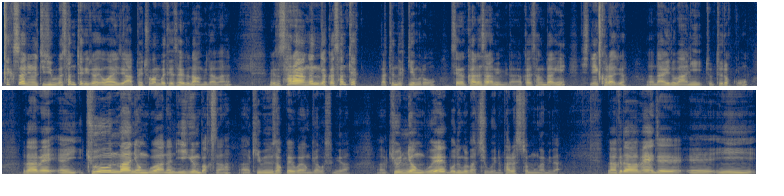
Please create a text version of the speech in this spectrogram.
택선인을 뒤집으면 선택이죠. 영화 이제 앞에 초반부 대사에도 나옵니다만 그래서 사랑은 약간 선택 같은 느낌으로 생각하는 사람입니다. 약간 상당히 시니컬하죠. 어, 나이도 많이 좀 들었고 그 다음에 균만 연구하는 이균 박사 어, 김윤석 배우가 연기하고 있습니다. 어, 균 연구에 모든 걸 바치고 있는 바이러스 전문가입니다. 자, 그 다음에 이제 에, 이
